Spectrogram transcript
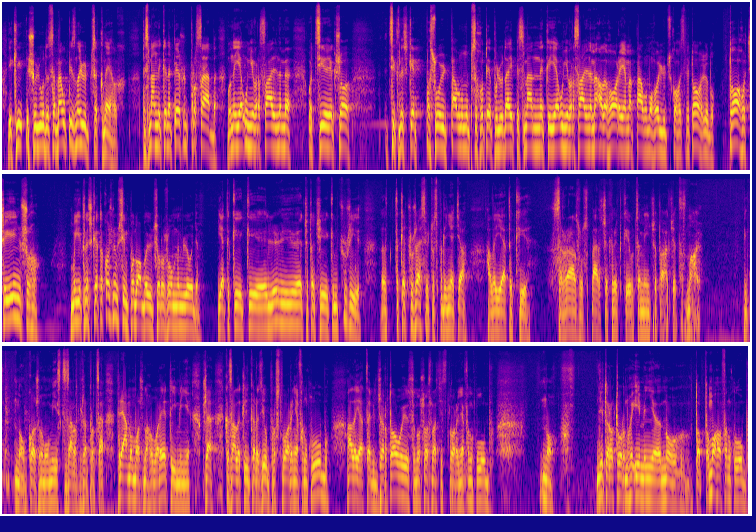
які, що люди себе впізнають в цих книгах. Письменники не пишуть про себе, вони є універсальними. Оці, якщо ці книжки пасують певному психотипу людей, письменники є універсальними алегоріями певного людського світогляду, того чи іншого. Мої книжки також не всім подобаються розумним людям. Є такі, які читачі, яким чужі, таке чуже світосприйняття, але є такі зразу з перших рядків, це мій читач, я це знаю. Ну, кожному місті зараз вже про це прямо можна говорити. І мені вже казали кілька разів про створення фан-клубу, але я це віджартовуюся. Ну, що значить створення фан-клубу? Ну, літературного імені, ну, тобто мого фан-клубу.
